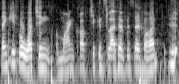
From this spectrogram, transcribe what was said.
Thank you for watching Minecraft Chicken Slime episode 1.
